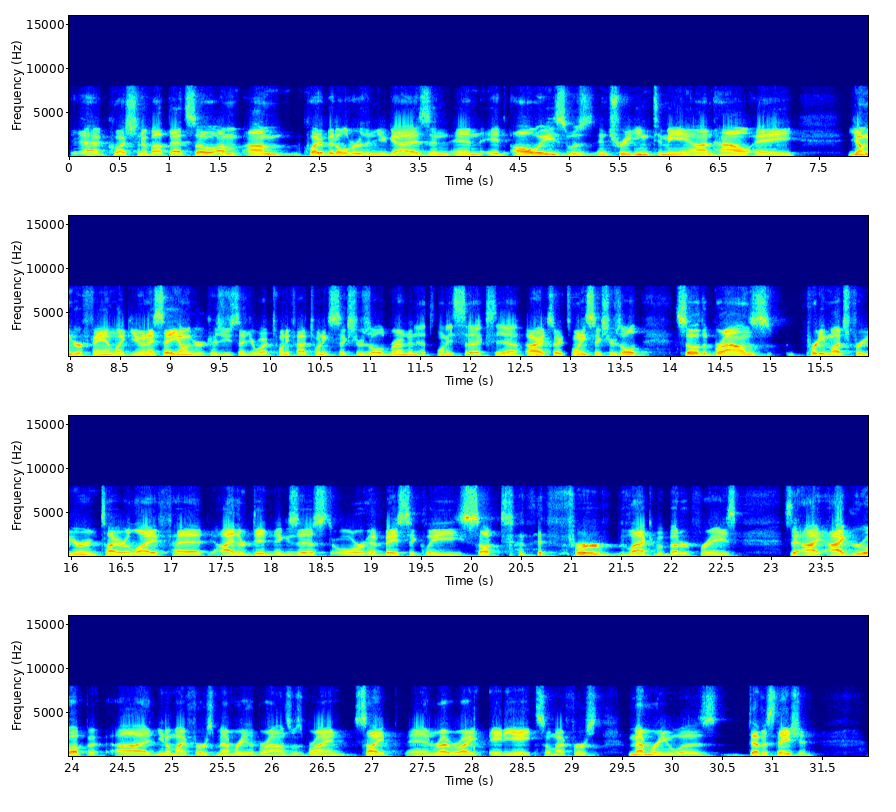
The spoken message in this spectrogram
Yeah, I had a question about that. So I'm I'm quite a bit older than you guys, and and it always was intriguing to me on how a younger fan like you, and I say younger because you said you're what 25, 26 years old, Brendan. Yeah, 26. Yeah. All right, so you're 26 years old. So the Browns, pretty much for your entire life, had either didn't exist or have basically sucked, for lack of a better phrase. So I, I grew up, uh, you know, my first memory of the Browns was Brian Sipe and Red Right 88. So my first memory was devastation.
